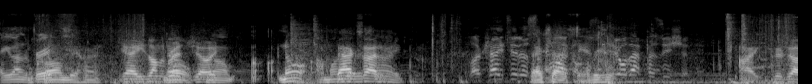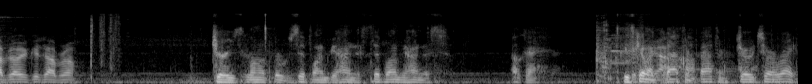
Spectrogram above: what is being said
Are you on the I'm bridge? behind. Yeah, he's on the No, bridge, Joey. no, uh, no, I'm on Backside. the other side. Located a Backside, supply over here. Secure that position. All right, good job, Joey. Good job, bro. Jerry's going up the zip line behind us. Zip line behind us. Okay. He's coming. Bathroom, bathroom. Joey, to our right.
